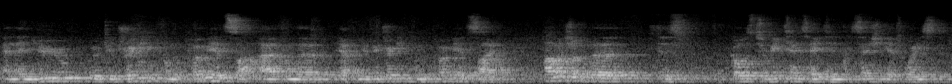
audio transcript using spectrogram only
and then you would be drinking from the permeate side, uh, from the, yeah, you'd be drinking from the permeate side. How much of the is goes to retentate and essentially gets wasted?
